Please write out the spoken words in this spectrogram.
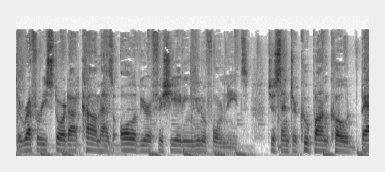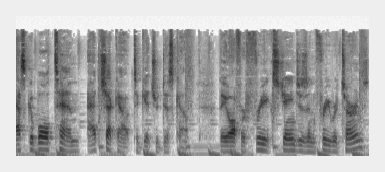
The refereestore.com has all of your officiating uniform needs. Just enter coupon code basketball10 at checkout to get your discount. They offer free exchanges and free returns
